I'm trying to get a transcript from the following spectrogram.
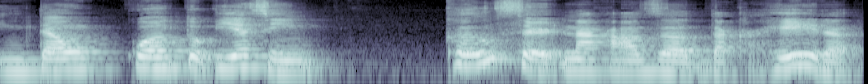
Então, quanto. E assim, câncer na casa da carreira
